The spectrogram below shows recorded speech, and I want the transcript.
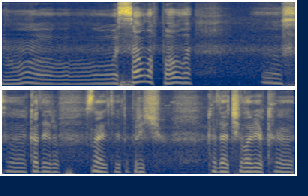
Ну, из Савлов Павла э, э, Кадыров. Знаете эту притчу? Когда человек э,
